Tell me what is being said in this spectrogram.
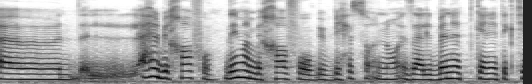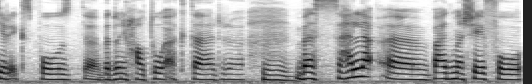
الأهل بيخافوا دائما بيخافوا بيحسوا إنه إذا البنت كانت كثير exposed بدهم يحوطوها أكثر بس هلأ آه، بعد ما شافوا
